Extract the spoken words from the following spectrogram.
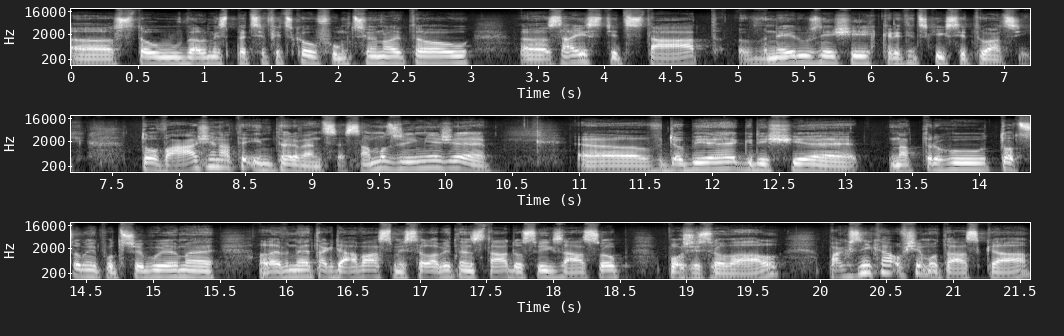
Eh, s tou velmi specifickou funkcionalitou eh, zajistit stát v nejrůznějších kritických situacích. To váže na ty intervence. Samozřejmě, že v době, když je na trhu to, co my potřebujeme levné, tak dává smysl, aby ten stát do svých zásob pořizoval. Pak vzniká ovšem otázka,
